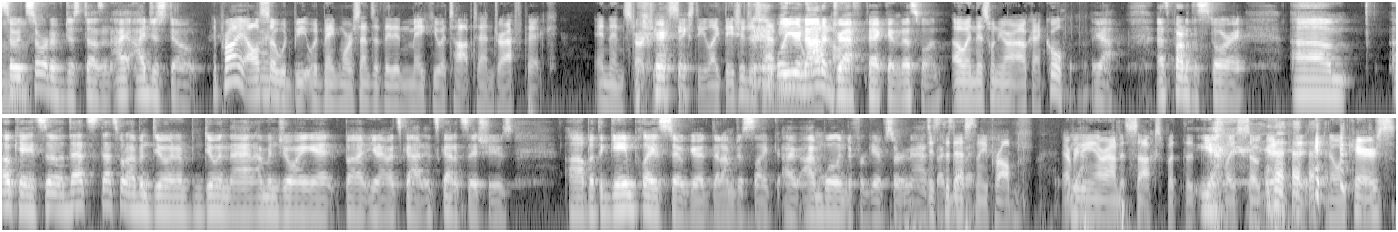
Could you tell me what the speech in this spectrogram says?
So Mm-hmm. it sort of just doesn't. I, I just don't. It probably also would be would make more sense if they didn't make you a top ten draft pick and then start you at sixty. Like they should just have. Well, you you're not a draft pick in this one. Oh, in this one you are okay. Cool. Yeah, that's part of the story. Um, okay, so that's that's what I've been doing. I've been doing that. I'm enjoying it, but you know, it's got it's got its issues. Uh, but the gameplay is so good that I'm just like I, I'm willing to forgive certain aspects. It's the of it. destiny problem. Everything around it sucks, but the Yeah. gameplay's so good that no one cares.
